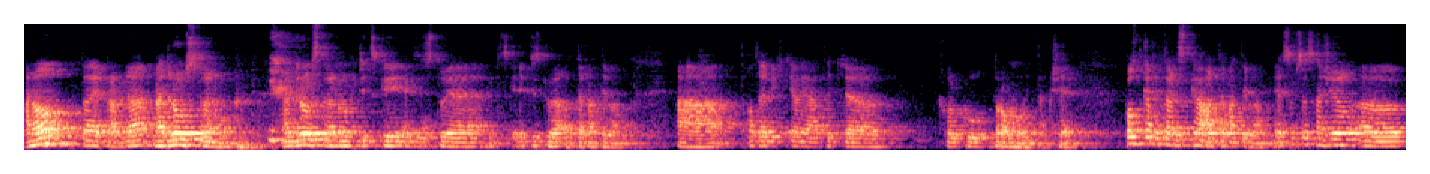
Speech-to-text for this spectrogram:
ano, to je pravda. Na druhou stranu, na druhou stranu vždycky existuje, vždycky existuje alternativa. A o té bych chtěl já teď uh, chvilku promluvit. Takže Postkapitalistická alternativa. Já jsem se snažil uh,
